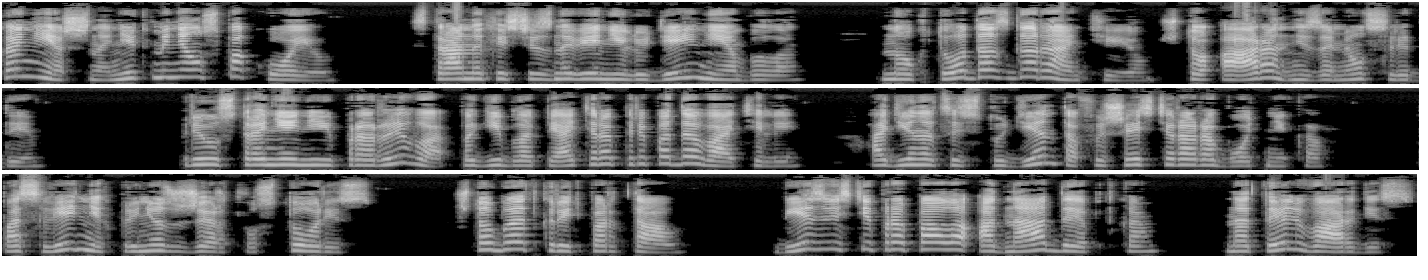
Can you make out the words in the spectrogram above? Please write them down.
Конечно, Ник меня успокоил. Странных исчезновений людей не было. Но кто даст гарантию, что Аарон не замел следы? При устранении прорыва погибло пятеро преподавателей, одиннадцать студентов и шестеро работников. Последних принес в жертву Сторис, чтобы открыть портал. Без вести пропала одна адептка, Натель Вардис,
